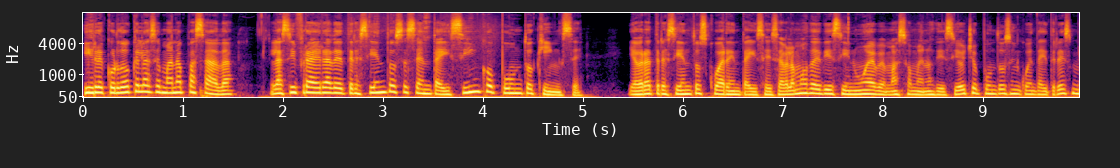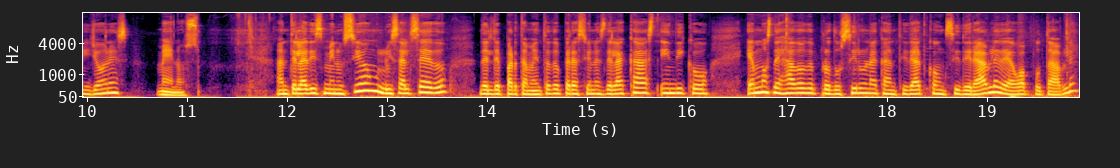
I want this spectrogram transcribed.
y recordó que la semana pasada la cifra era de 365.15 y ahora 346. Hablamos de 19 más o menos, 18.53 millones menos. Ante la disminución, Luis Salcedo, del Departamento de Operaciones de la CAST, indicó, hemos dejado de producir una cantidad considerable de agua potable,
